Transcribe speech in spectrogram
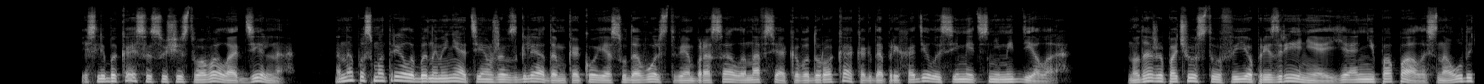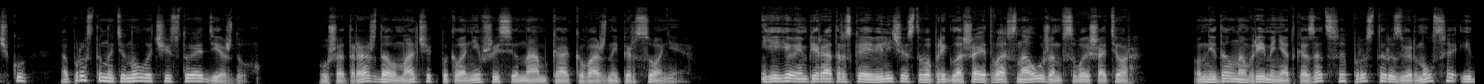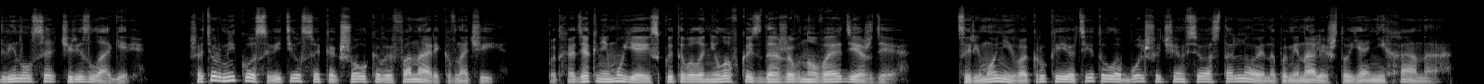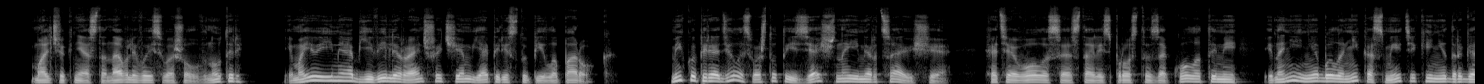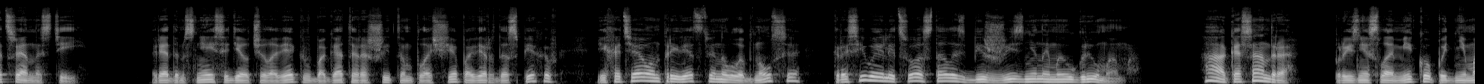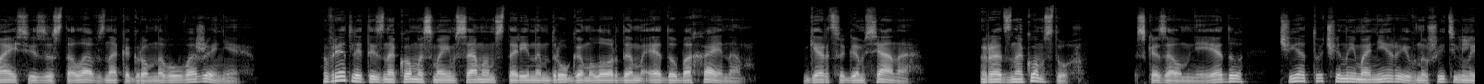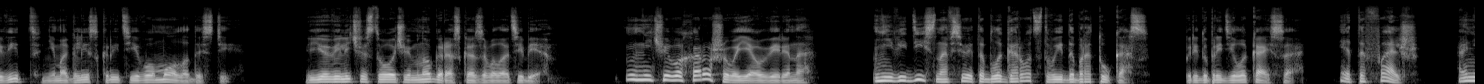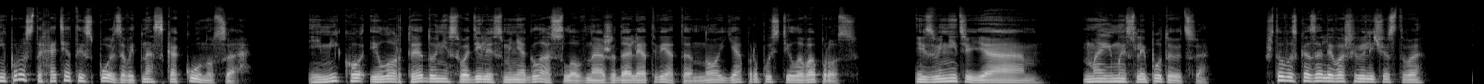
Если бы Кайса существовала отдельно, она посмотрела бы на меня тем же взглядом, какой я с удовольствием бросала на всякого дурака, когда приходилось иметь с ними дело. Но даже почувствовав ее презрение, я не попалась на удочку, а просто натянула чистую одежду. У шатра ждал мальчик, поклонившийся нам как важной персоне. «Ее императорское величество приглашает вас на ужин в свой шатер», он не дал нам времени отказаться, просто развернулся и двинулся через лагерь. Шатер Мико светился, как шелковый фонарик в ночи. Подходя к нему, я испытывала неловкость даже в новой одежде. Церемонии вокруг ее титула больше, чем все остальное, напоминали, что я не хана. Мальчик, не останавливаясь, вошел внутрь, и мое имя объявили раньше, чем я переступила порог. Мико переоделась во что-то изящное и мерцающее — хотя волосы остались просто заколотыми, и на ней не было ни косметики, ни драгоценностей. Рядом с ней сидел человек в богато расшитом плаще поверх доспехов, и хотя он приветственно улыбнулся, красивое лицо осталось безжизненным и угрюмым. «А, Кассандра!» — произнесла Мико, поднимаясь из-за стола в знак огромного уважения. «Вряд ли ты знакома с моим самым старинным другом, лордом Эдо Бахайном. герцогом Сяна. «Рад знакомству», — сказал мне Эду, чьи оточенные манеры и внушительный вид не могли скрыть его молодости. Ее Величество очень много рассказывало о тебе». «Ничего хорошего, я уверена». «Не ведись на все это благородство и доброту, Кас», — предупредила Кайса. «Это фальш. Они просто хотят использовать нас как унуса». И Мико, и лорд Эду не сводили с меня глаз, словно ожидали ответа, но я пропустила вопрос. «Извините, я... Мои мысли путаются. Что вы сказали, Ваше Величество?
